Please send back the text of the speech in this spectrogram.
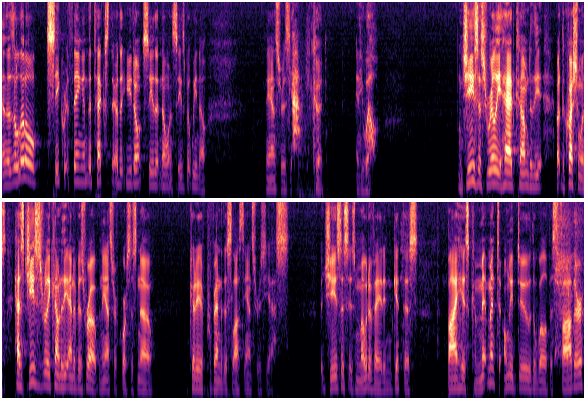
And there's a little secret thing in the text there that you don't see, that no one sees, but we know. The answer is, yeah, he could, and he will. And Jesus really had come to the, but the question was, has Jesus really come to the end of his rope? And the answer, of course, is no. Could he have prevented this loss? The answer is yes. But Jesus is motivated, and get this, by his commitment to only do the will of his Father.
